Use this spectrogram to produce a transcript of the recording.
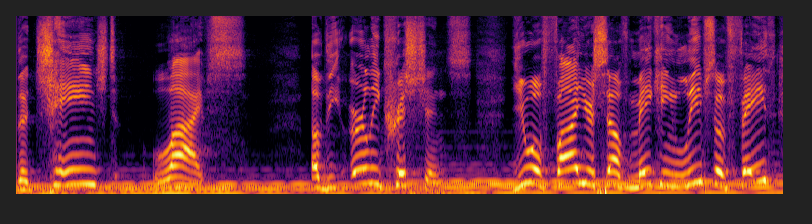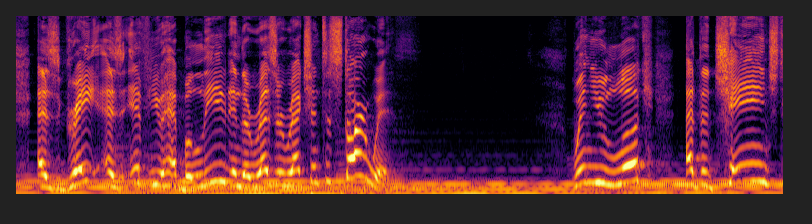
the changed lives of the early Christians, you will find yourself making leaps of faith as great as if you had believed in the resurrection to start with. When you look at the changed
